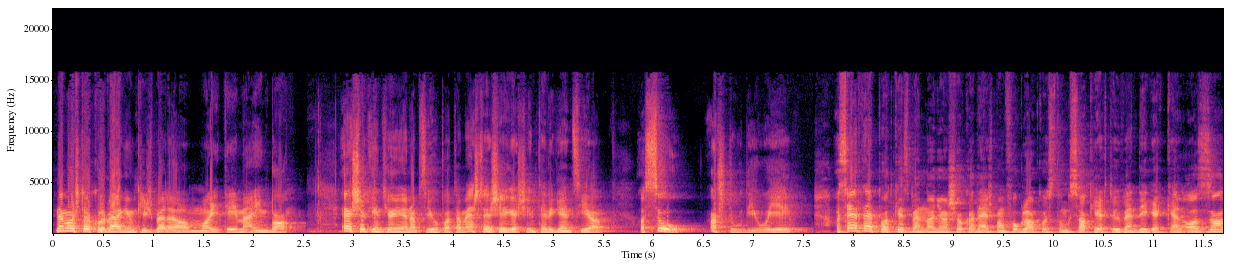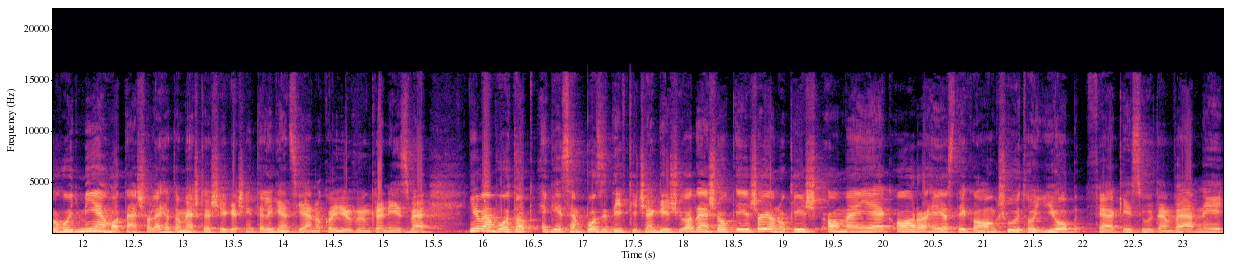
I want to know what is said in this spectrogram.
De most akkor vágjunk is bele a mai témáinkba. Elsőként jöjjön a pszichopata mesterséges intelligencia, a szó a stúdiójé. A Szertár Podcastben nagyon sok adásban foglalkoztunk szakértő vendégekkel azzal, hogy milyen hatása lehet a mesterséges intelligenciának a jövőnkre nézve. Nyilván voltak egészen pozitív kicsengésű adások, és olyanok is, amelyek arra helyezték a hangsúlyt, hogy jobb felkészülten várni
